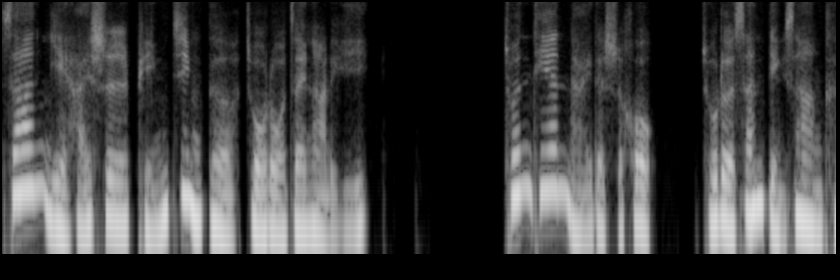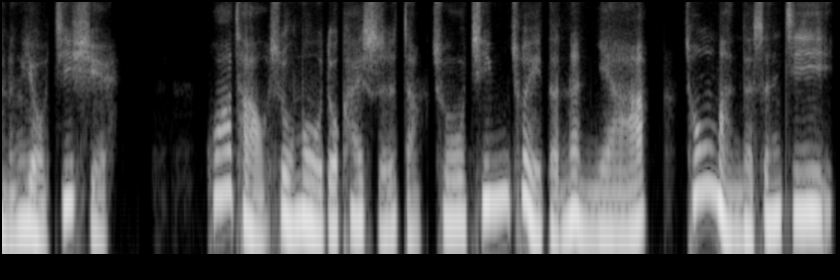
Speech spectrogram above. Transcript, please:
山也还是平静的坐落在那里。春天来的时候，除了山顶上可能有积雪，花草树木都开始长出青翠的嫩芽，充满了生机。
